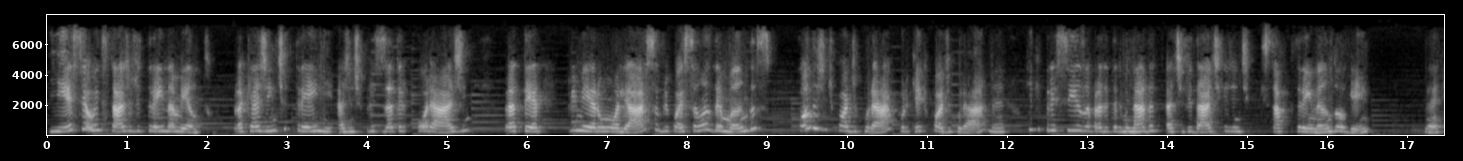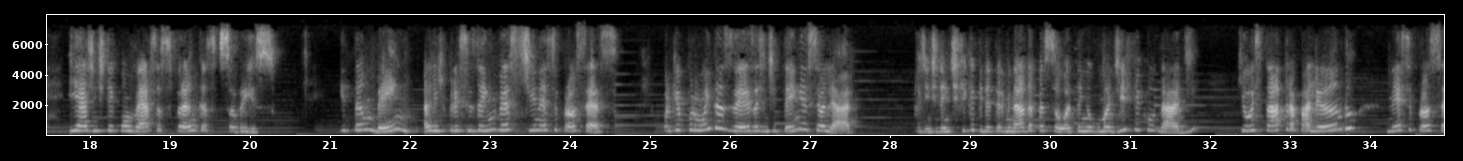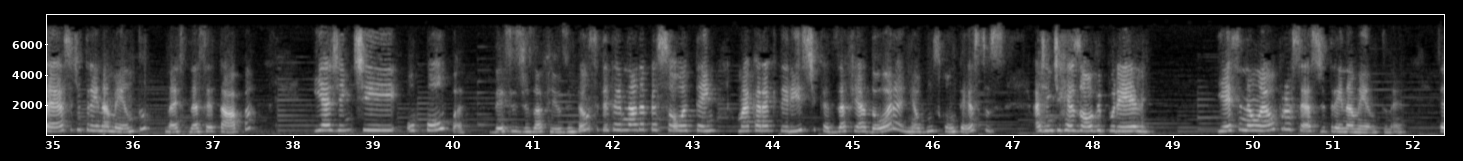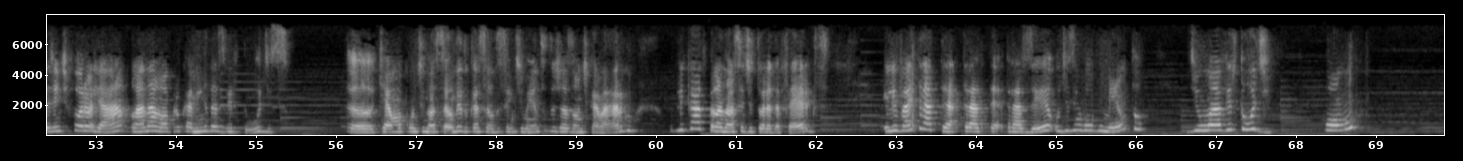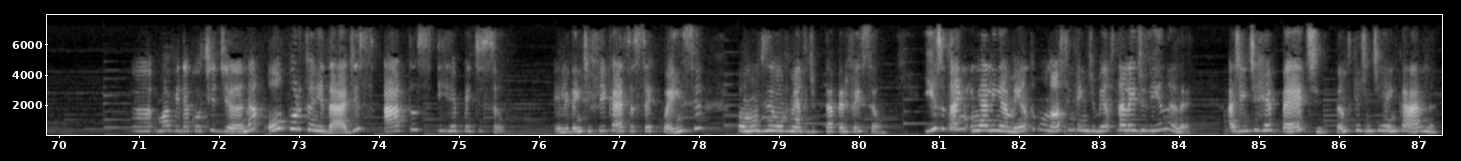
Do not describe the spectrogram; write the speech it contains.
E esse é o estágio de treinamento. Para que a gente treine, a gente precisa ter coragem para ter, primeiro, um olhar sobre quais são as demandas, quando a gente pode curar, por que, que pode curar, né? O que, que precisa para determinada atividade que a gente está treinando alguém, né? E a gente ter conversas francas sobre isso. E também a gente precisa investir nesse processo, porque por muitas vezes a gente tem esse olhar a gente identifica que determinada pessoa tem alguma dificuldade que o está atrapalhando nesse processo de treinamento, né, nessa etapa, e a gente o poupa desses desafios. Então, se determinada pessoa tem uma característica desafiadora em alguns contextos, a gente resolve por ele. E esse não é o processo de treinamento, né? Se a gente for olhar lá na obra O Caminho das Virtudes, que é uma continuação da Educação dos Sentimentos do Jason de Camargo, publicado pela nossa editora da Fergs, ele vai tra tra tra trazer o desenvolvimento de uma virtude, como uh, uma vida cotidiana, oportunidades, atos e repetição. Ele identifica essa sequência como um desenvolvimento de, da perfeição. Isso está em, em alinhamento com o nosso entendimento da lei divina, né? a gente repete, tanto que a gente reencarna.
